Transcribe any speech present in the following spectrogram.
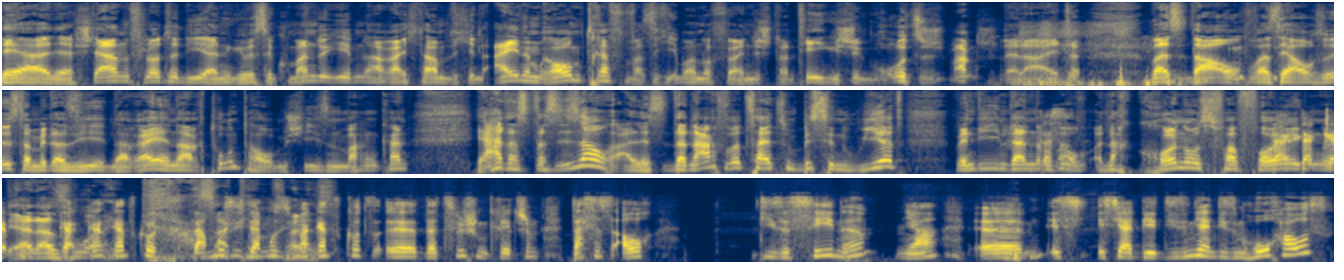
der der Sternenflotte, die eine gewisse Kommandoebene erreicht haben, sich in einem Raum treffen, was ich immer noch für eine strategische große Schwachstelle halte, was da auch was ja auch so ist, damit er sie in der Reihe nach Tontauben schießen machen kann. Ja, das das ist auch alles. Danach wird's halt so ein bisschen weird, wenn die ihn dann auf, nach Kronos verfolgen da, da, und er da so ganz, ganz kurz, da muss ich, da muss ich mal ganz kurz äh, dazwischen grätschen. Das ist auch diese Szene, ja, äh, mhm. ist, ist ja, die, die sind ja in diesem Hochhaus,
